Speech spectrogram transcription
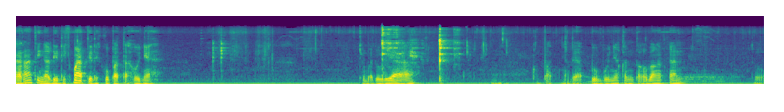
Sekarang tinggal dinikmati deh kupat tahunya. Coba dulu ya. Kupatnya lihat bumbunya kental banget kan? Tuh.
